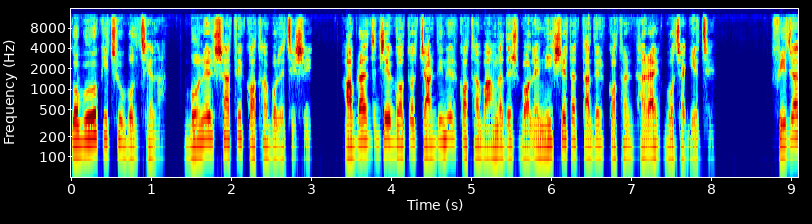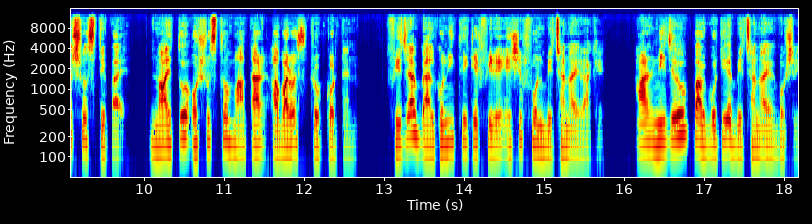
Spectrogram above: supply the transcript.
তবুও কিছু বলছে না। বোনের সাথে কথা বলেছে সে। আবরাজ যে গত চার দিনের কথা বাংলাদেশ বলেনি, সেটা তাদের কথার ধারায় বোঝা গিয়েছে। ফিজা স্বস্তি পায়, নয়তো অসুস্থ মা তার আবারও স্ট্রোক করতেন। ফিজা ব্যালকনি থেকে ফিরে এসে ফোন বিছানায় রাখে। আর নিজেও পা গুটিয়ে বিছানায় বসে।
